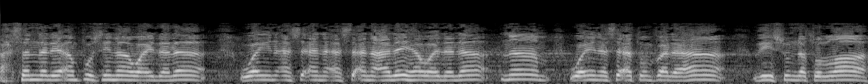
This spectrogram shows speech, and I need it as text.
أحسنا لأنفسنا وإلا لا وإن أسأنا أسأنا عليها وإلا لا نعم وإن أسأتم فلها ذي سنة الله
